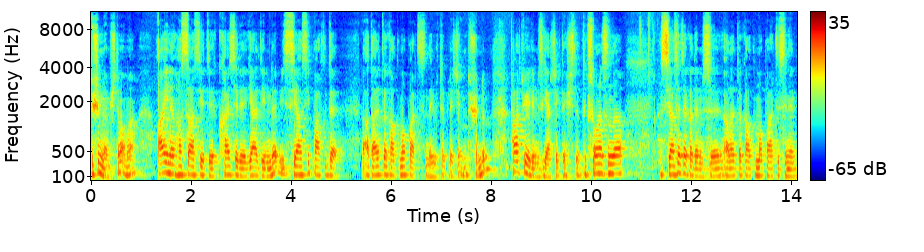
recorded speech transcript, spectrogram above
düşünmemiştim ama aynı hassasiyeti Kayseri'ye geldiğimde bir siyasi partide ve Adalet ve Kalkınma Partisi'nde yürütebileceğimi düşündüm. Parti üyeliğimizi gerçekleştirdik. Sonrasında Siyaset Akademisi, Adalet ve Kalkınma Partisi'nin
